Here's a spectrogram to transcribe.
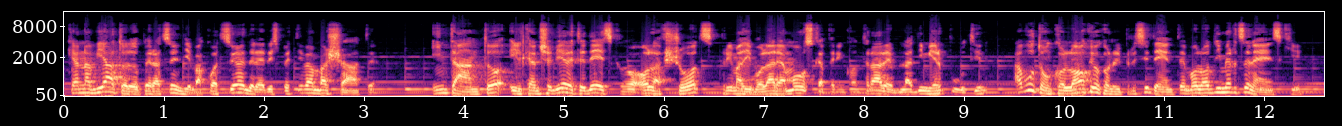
che hanno avviato le operazioni di evacuazione delle rispettive ambasciate. Intanto, il cancelliere tedesco Olaf Scholz, prima di volare a Mosca per incontrare Vladimir Putin, ha avuto un colloquio con il presidente Volodymyr Zelensky,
